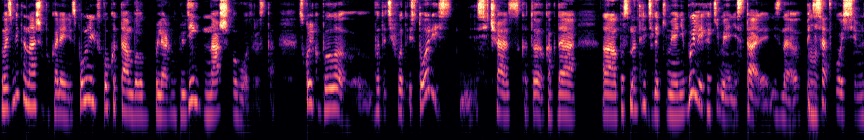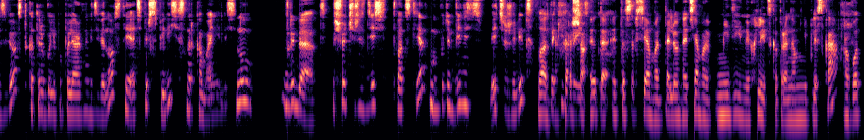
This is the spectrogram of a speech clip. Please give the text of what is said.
Возьми ты наше поколение, вспомни, сколько там было популярных людей нашего возраста. Сколько было вот этих вот историй сейчас, когда посмотрите, какими они были и какими они стали. Не знаю, 58 mm. звезд, которые были популярны в 90-е, а теперь спились и снаркоманились. Ну, ребят, еще через 10-20 лет мы будем видеть эти же лица. Ладно, хорошо, это, это совсем отдаленная тема медийных лиц, которая нам не близка. А вот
